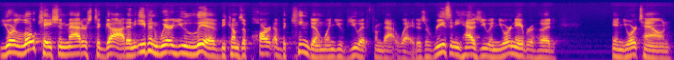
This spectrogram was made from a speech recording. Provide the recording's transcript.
your location matters to God, and even where you live becomes a part of the kingdom when you view it from that way. There's a reason He has you in your neighborhood, in your town,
